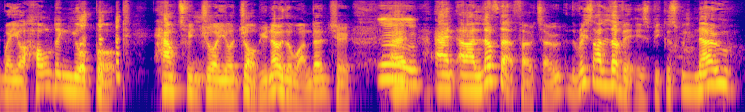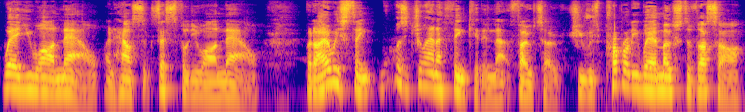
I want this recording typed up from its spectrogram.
where you're holding your book. How to enjoy your job. You know the one, don't you? Mm. Uh, and, and I love that photo. The reason I love it is because we know where you are now and how successful you are now. But I always think, what was Joanna thinking in that photo? She was probably where most of us are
